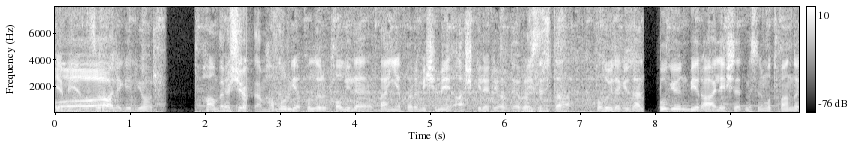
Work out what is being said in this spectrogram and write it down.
yemeğe hazır hale geliyor. Ham Bunda bir şey yok lan bunda. hamur yapılır kol ile ben yaparım işimi aşk ile diyor izledik Usta. Koluyla güzel. Bugün bir aile işletmesinin mutfağında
